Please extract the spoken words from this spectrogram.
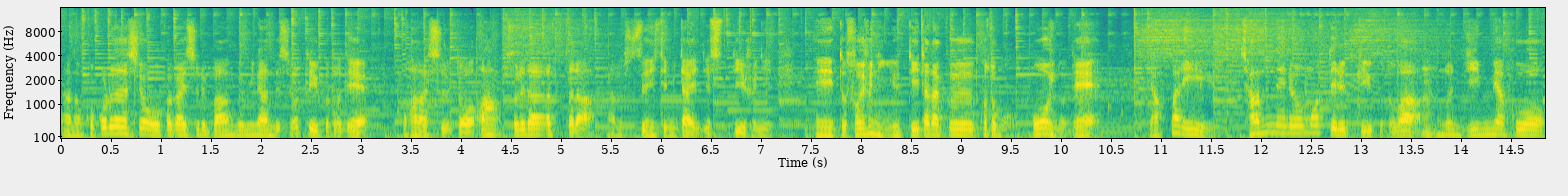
あの志をお伺いする番組なんですよということでお話しするとあそれだったらあの出演してみたいですっていうふうに、えーと、そういうふうに言っていただくことも多いのでやっぱりチャンネルを持ってるっていうことは、うん、本当に人脈を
